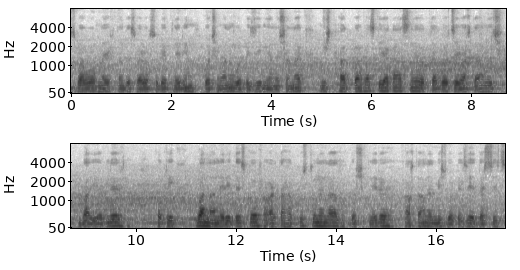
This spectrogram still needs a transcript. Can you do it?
զբաղվողներ, տնտեսվարող սուբյեկտներին կոչեմանում, որպեսզի միանշանակ միշտ հակ պահվածք իրականացնել, օգտագործել ախտանիչ բարիերներ, փոքրիկ վաննաների տեսքով արտահակուստ ունենալ, կոշիկները հաղթանել միշտ, որպեսզի դրսից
